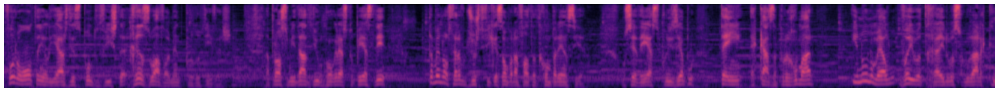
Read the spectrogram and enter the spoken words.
foram ontem, aliás, desse ponto de vista, razoavelmente produtivas. A proximidade de um congresso do PSD também não serve de justificação para a falta de comparência. O CDS, por exemplo, tem a casa por arrumar e Nuno Melo veio a terreiro assegurar que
